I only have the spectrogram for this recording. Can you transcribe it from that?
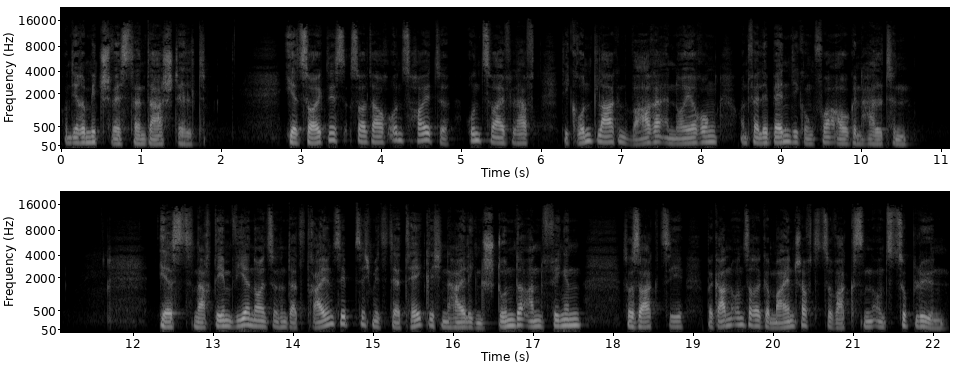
und ihre Mitschwestern darstellt. Ihr Zeugnis sollte auch uns heute unzweifelhaft die Grundlagen wahrer Erneuerung und Verlebendigung vor Augen halten. Erst nachdem wir 1973 mit der täglichen heiligen Stunde anfingen, so sagt sie, begann unsere Gemeinschaft zu wachsen und zu blühen.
